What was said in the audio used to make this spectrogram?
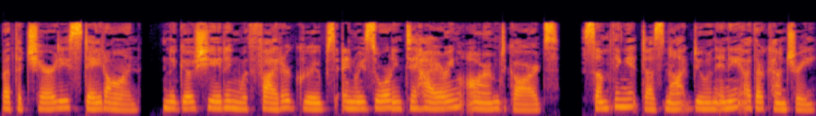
but the charity stayed on, negotiating with fighter groups and resorting to hiring armed guards, something it does not do in any other country.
